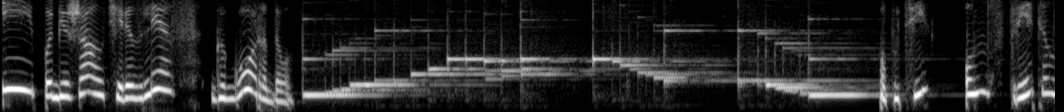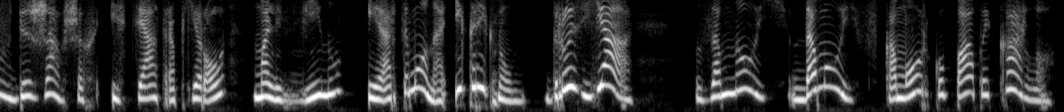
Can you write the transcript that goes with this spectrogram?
и побежал через лес к городу. пути он встретил сбежавших из театра Пьеро, Мальвину и Артемона и крикнул «Друзья! За мной! Домой! В коморку папы Карло!»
